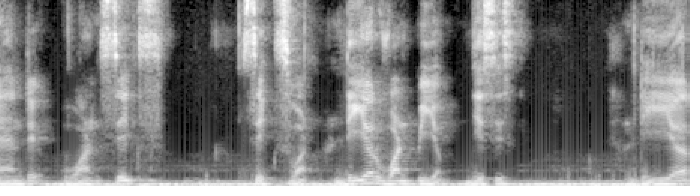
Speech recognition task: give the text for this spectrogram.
And one six six one. Dear 1 pm this is dear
